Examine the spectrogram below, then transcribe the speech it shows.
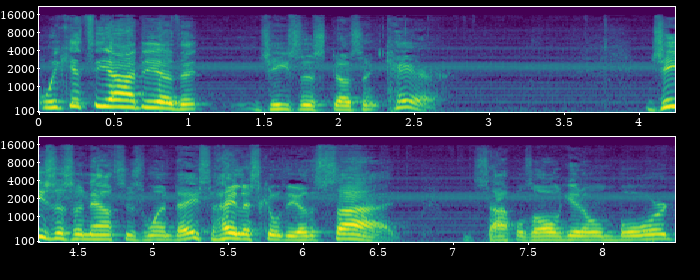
we get the idea that Jesus doesn't care. Jesus announces one day, so hey, let's go to the other side. The disciples all get on board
